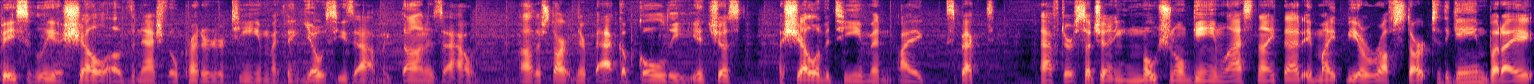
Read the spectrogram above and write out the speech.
basically a shell of the Nashville Predator team. I think Josi's out, McDonagh's out. Uh, they're starting their backup goalie. It's just a shell of a team, and I expect after such an emotional game last night that it might be a rough start to the game, but I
